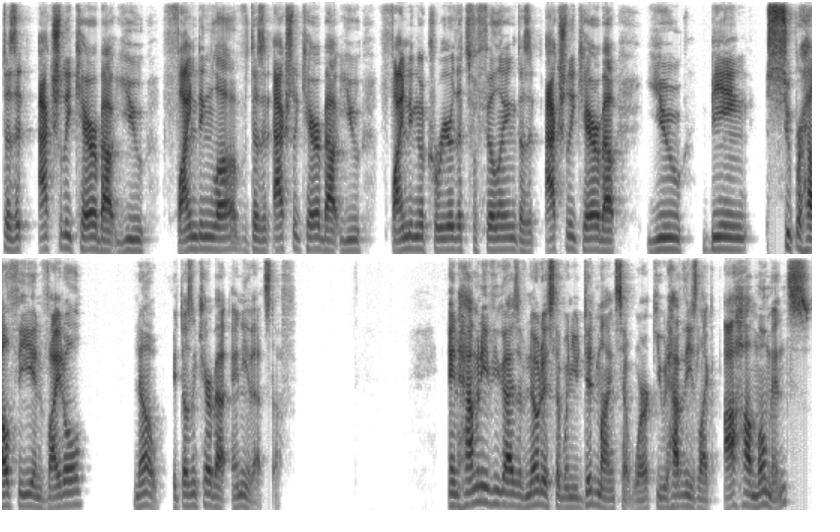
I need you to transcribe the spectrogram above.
Does it actually care about you finding love? Does it actually care about you finding a career that's fulfilling? Does it actually care about you being super healthy and vital? No, it doesn't care about any of that stuff. And how many of you guys have noticed that when you did mindset work, you would have these like aha moments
